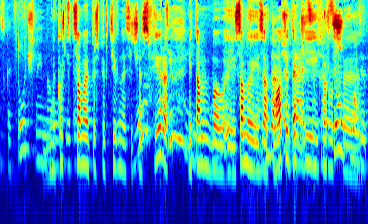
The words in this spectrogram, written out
сказать, точные науки. Мне кажется, это самая перспективная сейчас вот, сфера, и там и самые и зарплаты да, такие хорошие. Все уходит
